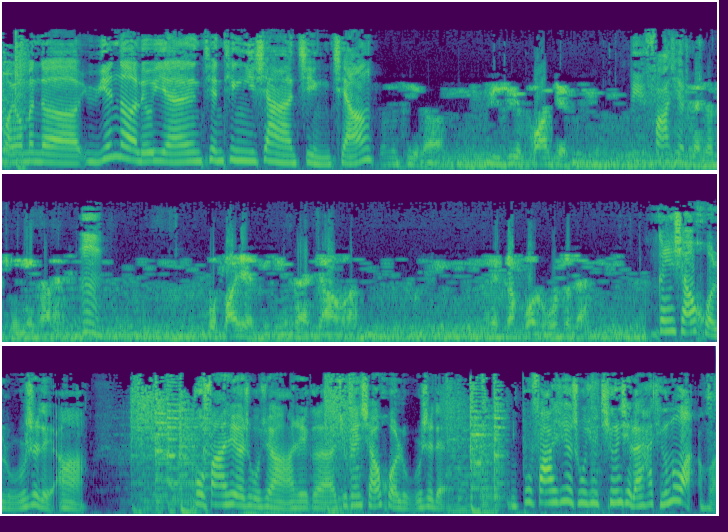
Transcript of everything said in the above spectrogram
朋友们的语音的留言，先听一下景强。生气了，必须发泄出去，必须发泄出去。才能平静下来。嗯，不发泄出去，那家伙跟小火炉似的。跟小火炉似的啊！不发泄出去啊，这个就跟小火炉似的。你不发泄出去，听起来还挺暖和。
